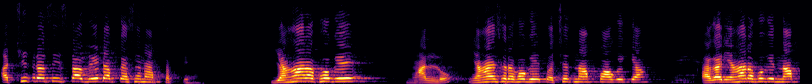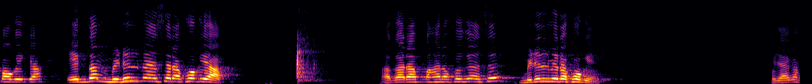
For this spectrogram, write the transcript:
अच्छी तरह से इसका वेट आप कैसे नाप सकते हो? यहाँ रखोगे मान लो, यहाँ ऐसे रखोगे तो अच्छे से नाप पाओगे क्या? अगर यहाँ रखोगे नाप पाओगे क्या? एकदम मिडिल में ऐसे रखोगे आप। अगर आप कहा रखोगे ऐसे? मिडिल में रखोगे। हो जाएगा?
